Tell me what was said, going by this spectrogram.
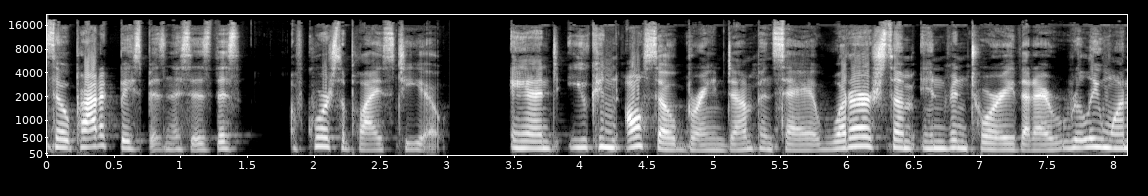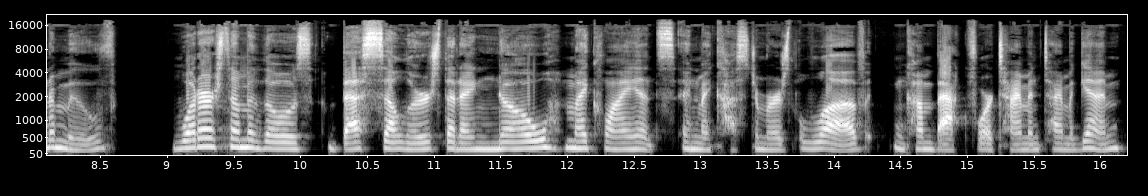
So, product based businesses, this of course applies to you. And you can also brain dump and say, what are some inventory that I really want to move? What are some of those best sellers that I know my clients and my customers love and come back for time and time again?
